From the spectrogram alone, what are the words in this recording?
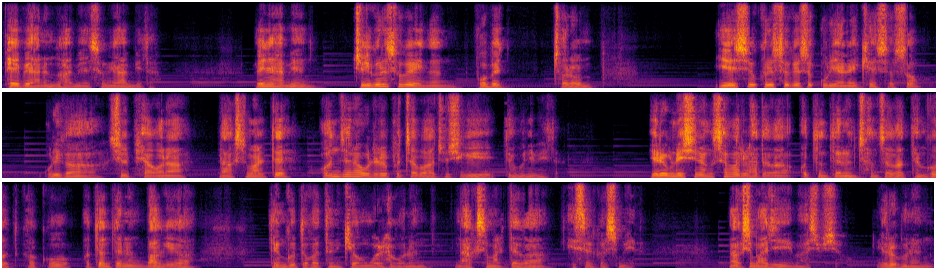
패배하는가 하면 승리합니다. 왜냐하면 질그릇 속에 있는 보배처럼 예수 그리스도께서 우리 안에 계셔서 우리가 실패하거나 낙심할 때 언제나 우리를 붙잡아 주시기 때문입니다. 여러분의 신앙생활을 하다가 어떤 때는 천사가 된 것 같고 어떤 때는 마귀가 된 것도 같은 경험을 하고는 낙심할 때가 있을 것입니다. 낙심하지 마십시오. 여러분은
